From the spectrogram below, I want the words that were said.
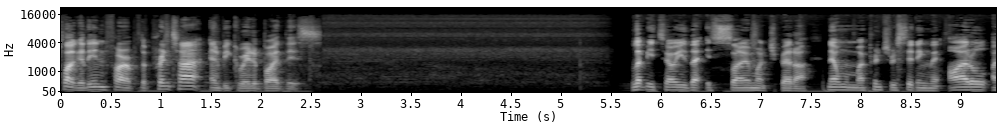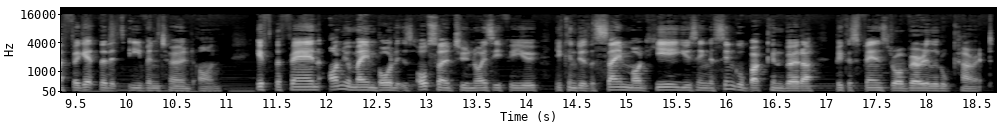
Plug it in, fire up the printer and be greeted by this. Let me tell you, that is so much better. Now when my printer is sitting there idle, I forget that it's even turned on. If the fan on your mainboard is also too noisy for you, you can do the same mod here using a single buck converter because fans draw very little current.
